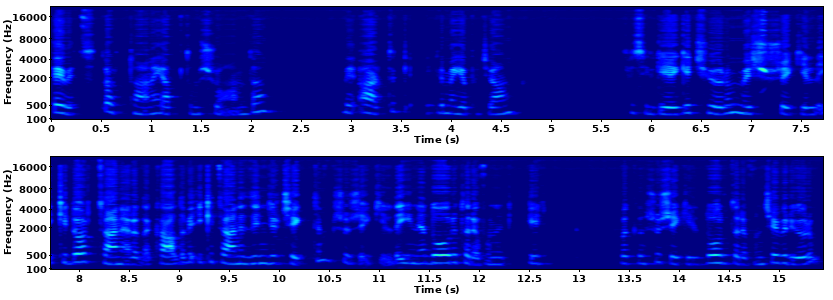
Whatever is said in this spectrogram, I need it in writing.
Evet 4 tane yaptım şu anda. Ve artık ekleme yapacağım. Fisilgeye geçiyorum ve şu şekilde 2 4 tane arada kaldı ve 2 tane zincir çektim. Şu şekilde yine doğru tarafını bakın şu şekilde doğru tarafını çeviriyorum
